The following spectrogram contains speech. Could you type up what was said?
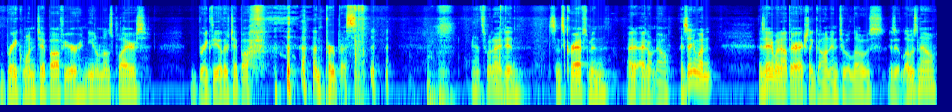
break one tip off your needle nose pliers? Break the other tip off on purpose. that's what I did. Since Craftsman, I, I don't know. Has anyone has anyone out there actually gone into a Lowe's? Is it Lowe's now?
